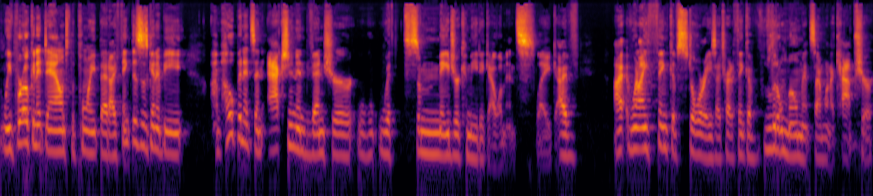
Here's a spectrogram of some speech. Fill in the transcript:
we've broken it down to the point that i think this is going to be i'm hoping it's an action adventure w- with some major comedic elements like i've I, when i think of stories i try to think of little moments i want to capture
